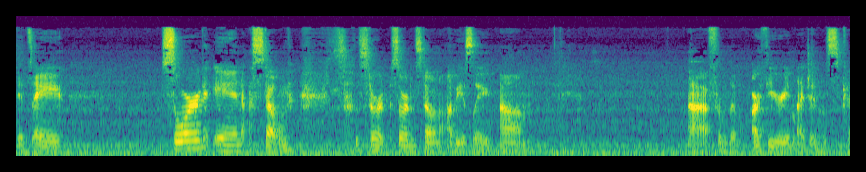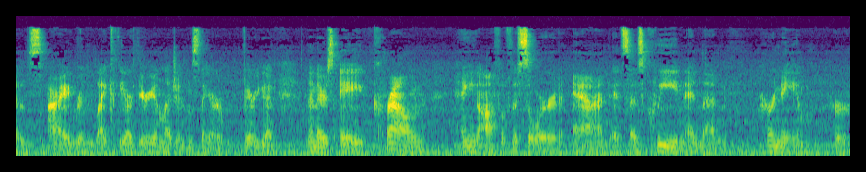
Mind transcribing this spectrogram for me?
it's a sword in a stone. Sword, Sword and Stone, obviously, um, from the Arthurian legends, because I really like the Arthurian legends. They are very good. And then there's a crown hanging off of the sword, and it says Queen, and then her name, her,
